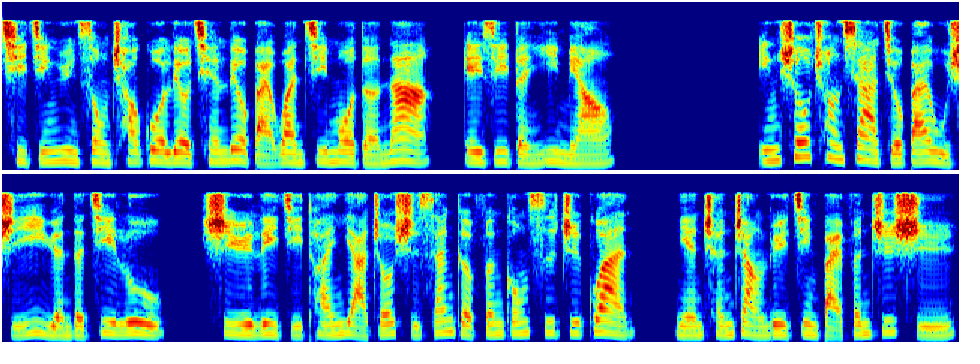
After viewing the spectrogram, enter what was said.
迄今运送超过六千六百万剂莫德纳、AZ 等疫苗。营收创下九百五十亿元的纪录，是玉立集团亚洲十三个分公司之冠，年成长率近百分之十。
